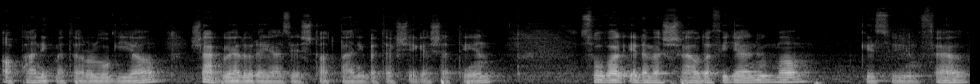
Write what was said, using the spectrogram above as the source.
a pánikmeteorológia sárga előrejelzést ad pánikbetegség esetén. Szóval érdemes rá odafigyelnünk ma, készüljünk fel,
